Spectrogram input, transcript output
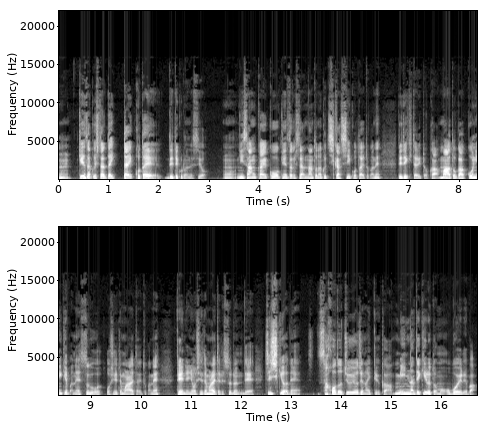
うん。検索したら大体答え出てくるんですよ。うん。2、3回こう検索したらなんとなく近しい答えとかね、出てきたりとか、まああと学校に行けばね、すぐ教えてもらえたりとかね、丁寧に教えてもらえたりするんで、知識はね、さほど重要じゃないっていうか、みんなできると思う、覚えれば。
